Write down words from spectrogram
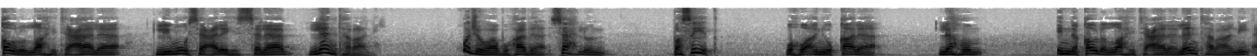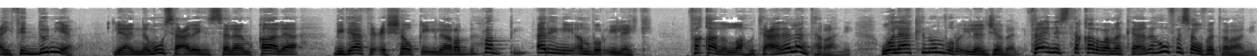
قول الله تعالى لموسى عليه السلام لن تراني. وجواب هذا سهل بسيط وهو أن يقال لهم إن قول الله تعالى لن تراني أي في الدنيا لأن موسى عليه السلام قال بدافع الشوق إلى ربه ربي أرني أنظر إليك. فقال الله تعالى لن تراني ولكن انظر إلى الجبل فإن استقر مكانه فسوف تراني.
